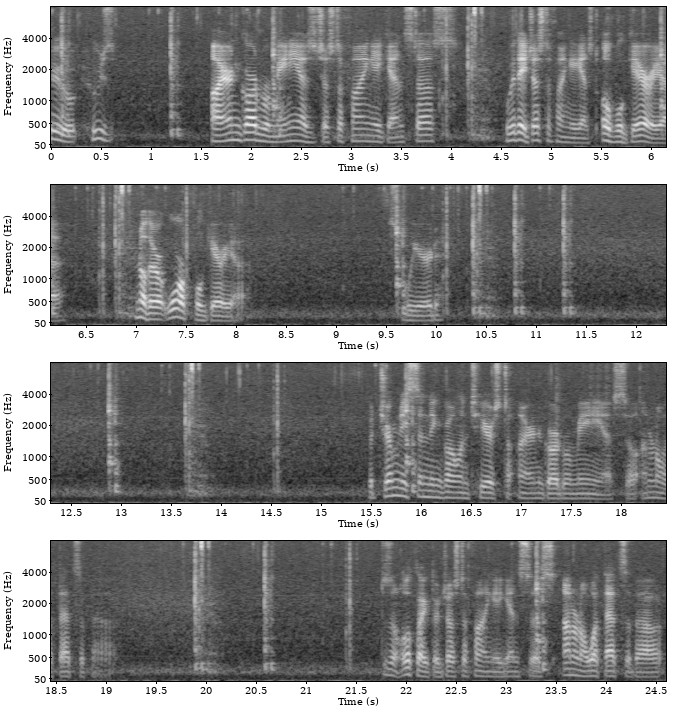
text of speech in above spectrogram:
Shoot, who's... Iron Guard Romania is justifying against us? Who are they justifying against? Oh, Bulgaria. No, they're at war with Bulgaria. It's weird. But Germany's sending volunteers to Iron Guard Romania, so I don't know what that's about. Doesn't look like they're justifying against us. I don't know what that's about.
